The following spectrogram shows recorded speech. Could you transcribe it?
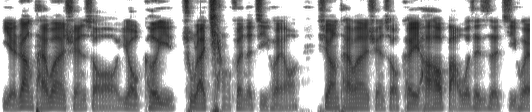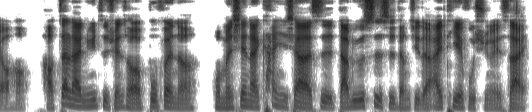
也让台湾的选手有可以出来抢分的机会哦。希望台湾的选手可以好好把握这次的机会哦，哈。好，再来女子选手的部分呢，我们先来看一下是 W 四十等级的 ITF 巡回赛，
